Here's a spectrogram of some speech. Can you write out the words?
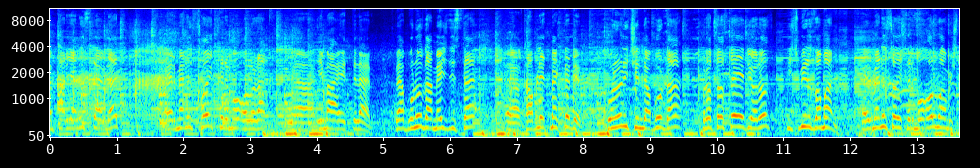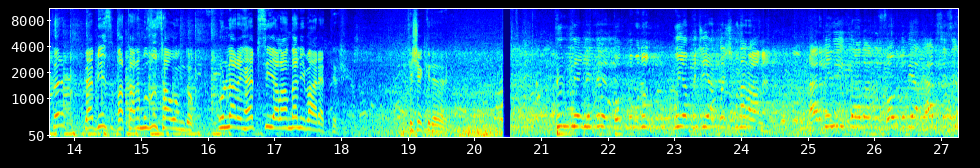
emperyalist devlet Ermeni soykırımı olarak e, ima ettiler ve bunu da mecliste e, kabul etmektedir. Bunun için de burada protesto ediyoruz. Hiçbir zaman Ermeni soykırımı olmamıştır ve biz vatanımızı savunduk. Bunların hepsi yalandan ibarettir. Teşekkür ederim. Türk devleti ve toplumunun bu yapıcı yaklaşımına rağmen Ermeni iddialarını sorgulayan her sesin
